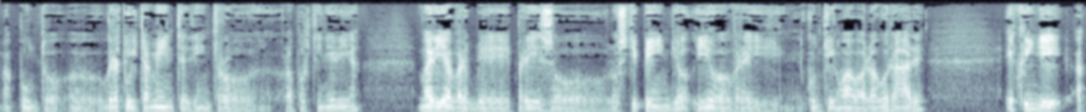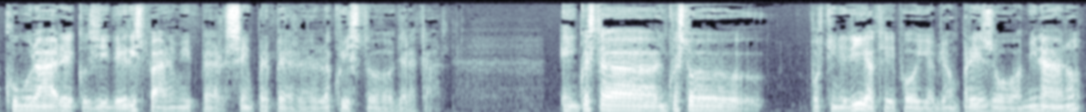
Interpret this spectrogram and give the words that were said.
appunto eh, gratuitamente dentro la portineria. Maria avrebbe preso lo stipendio, io avrei continuato a lavorare e quindi accumulare così dei risparmi per, sempre per l'acquisto della casa. E in questa, in questa portineria che poi abbiamo preso a Milano,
